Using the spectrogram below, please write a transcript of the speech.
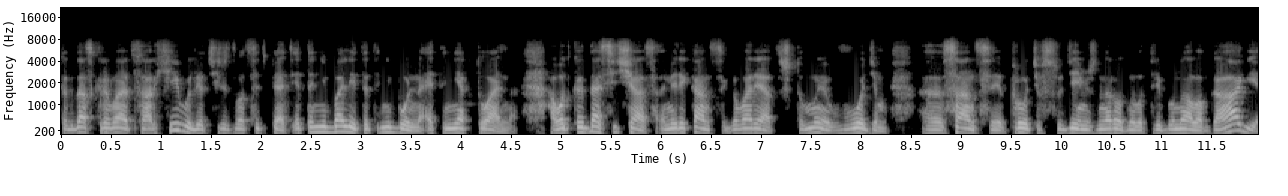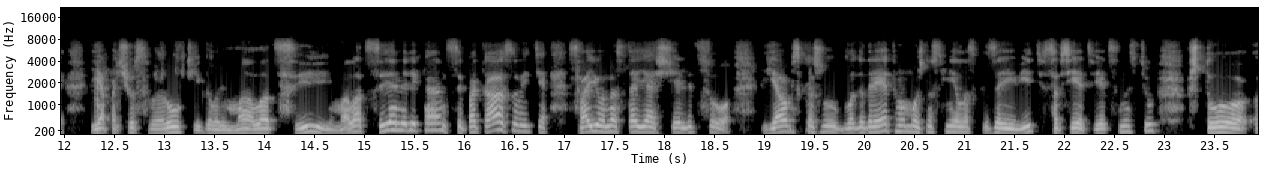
когда скрываются архивы лет через 25, это не болит, это не больно, это не актуально. А вот когда сейчас американцы говорят, что мы вводим э, санкции против судей Международного трибунала в Гааге, я почесываю руки и говорю, молодцы, молодцы американцы, показывайте свое настоящее лицо. Я вам скажу, благодаря этому можно смело заявить со всей ответственностью, что э,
